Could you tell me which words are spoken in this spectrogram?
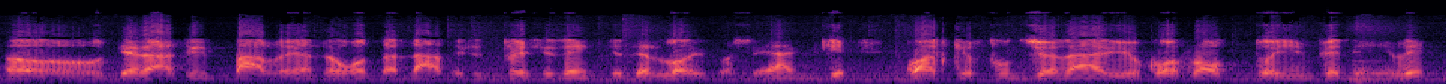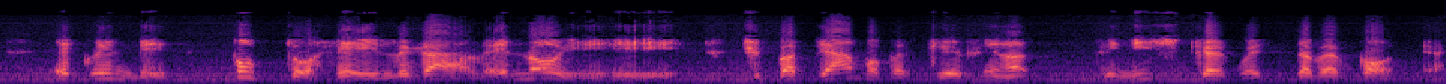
uh, tirato in ballo e hanno condannato il presidente dell'Oicos e anche qualche funzionario corrotto e infedele e quindi tutto è illegale e noi ci battiamo perché fino finisca questa vergogna.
